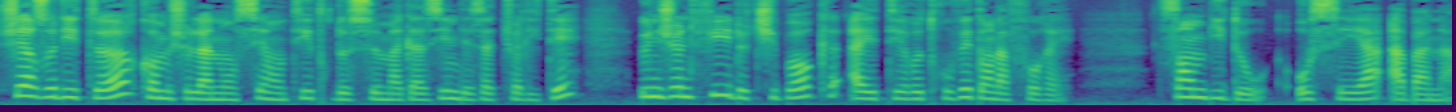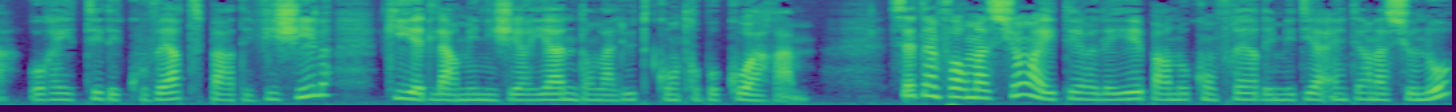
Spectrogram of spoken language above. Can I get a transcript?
Chers auditeurs, comme je l'annonçais en titre de ce magazine des actualités, une jeune fille de Chibok a été retrouvée dans la forêt. Tsambido Osea Abana aurait été découverte par des vigiles qui aident l'armée nigériane dans la lutte contre Boko Haram. Cette information a été relayée par nos confrères des médias internationaux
